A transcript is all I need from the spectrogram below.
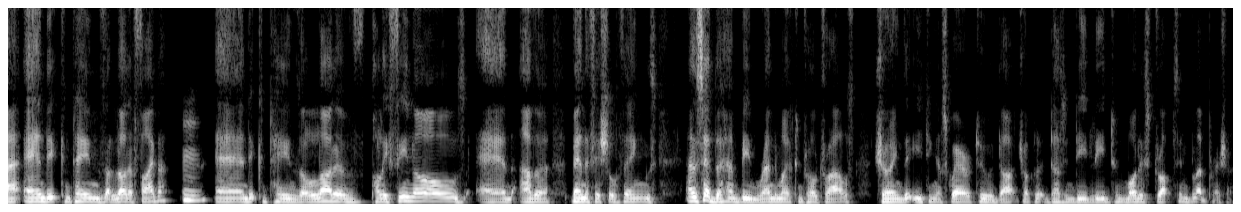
Uh, and it contains a lot of fiber Mm. and it contains a lot of polyphenols and other beneficial things. As I said, there have been randomized controlled trials showing that eating a square or two of dark chocolate does indeed lead to modest drops in blood pressure.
